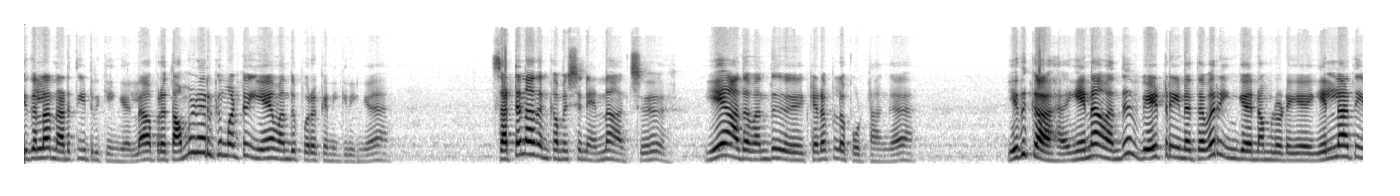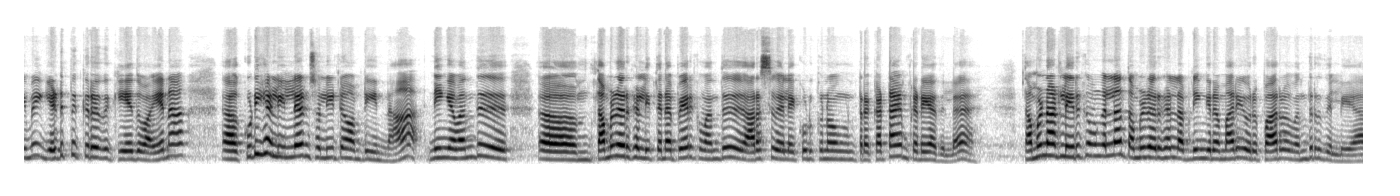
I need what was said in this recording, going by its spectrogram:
இதெல்லாம் நடத்திக்கிட்டு இருக்கீங்கல்ல. அப்புறம் தமிழருக்கு மட்டும் ஏன் வந்து புறக்கணிக்கிறீங்க? சட்டநாதன் கமிஷன் என்ன ஆச்சு? ஏன் அதை வந்து கிடப்பில் போட்டாங்க? எதுக்காக? ஏன்னா வந்து வேற்று இனத்தவர் இங்கே நம்மளுடைய எல்லாத்தையுமே எடுத்துக்கிறதுக்கு ஏதுவா? ஏன்னா குடிகள் இல்லைன்னு சொல்லிட்டோம் அப்படின்னா நீங்கள் வந்து தமிழர்கள் இத்தனை பேருக்கு வந்து அரசு வேலை கொடுக்கணுன்ற கட்டாயம் கிடையாதுல்ல? தமிழ்நாட்டில் இருக்கவங்கெல்லாம் தமிழர்கள் அப்படிங்கிற மாதிரி ஒரு பார்வை வந்துடுது இல்லையா?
